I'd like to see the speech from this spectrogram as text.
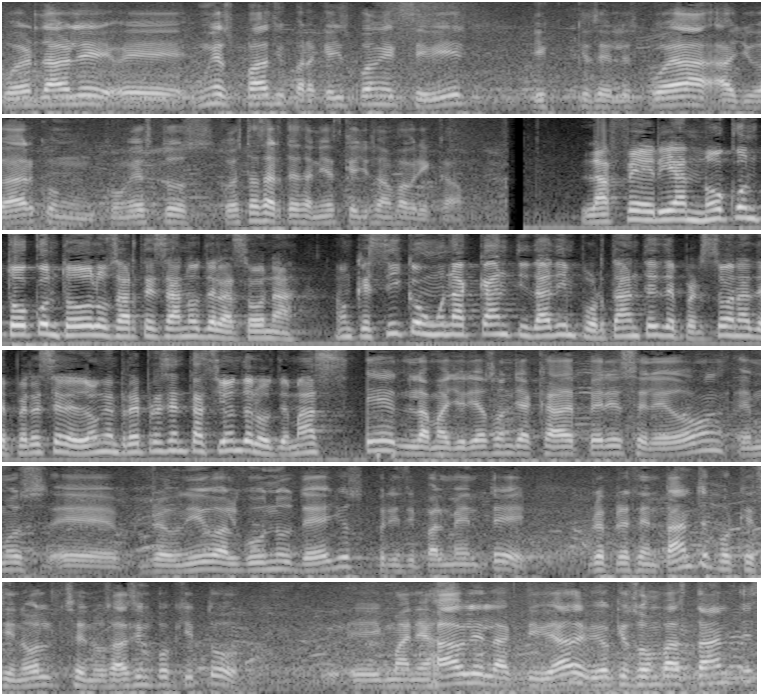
poder darle eh, un espacio para que ellos puedan exhibir y que se les pueda ayudar con, estos, con estas artesanías que ellos han fabricado. La feria no contó con todos los artesanos de la zona, aunque sí con una cantidad importante de personas de Pérez Celedón en representación de los demás. La mayoría son de acá de Pérez Celedón, hemos eh, reunido algunos de ellos, principalmente representantes, porque si no se nos hace un poquito eh, inmanejable la actividad, debido a que son bastantes.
